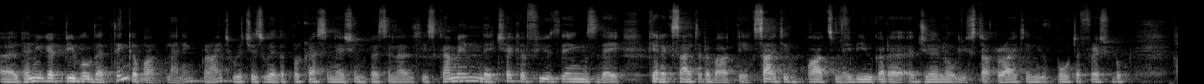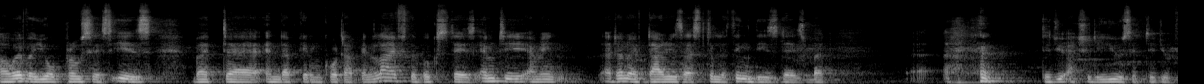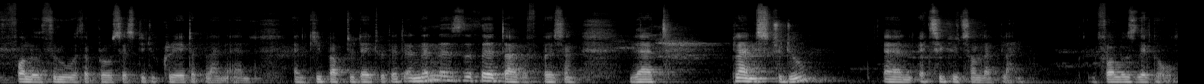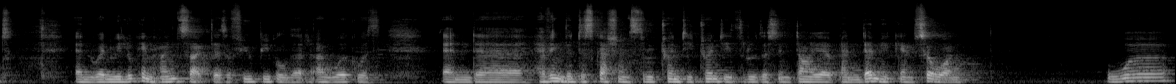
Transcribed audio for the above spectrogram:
Uh, then you get people that think about planning, right? Which is where the procrastination personalities come in. They check a few things, they get excited about the exciting parts. Maybe you got a, a journal, you start writing, you've bought a fresh book, however your process is, but uh, end up getting caught up in life. The book stays empty. I mean, I don't know if diaries are still a thing these days, but. Uh, did you actually use it? Did you follow through with a process? Did you create a plan and and keep up to date with it? And then there's the third type of person that plans to do and executes on that plan and follows their goals. And when we look in hindsight there's a few people that i work with and uh, having the discussions through 2020 through this entire pandemic and so on were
